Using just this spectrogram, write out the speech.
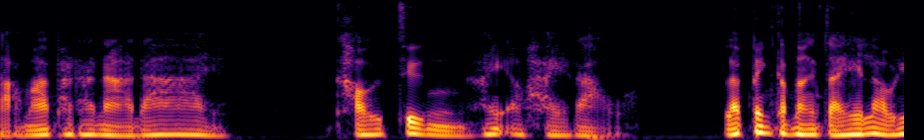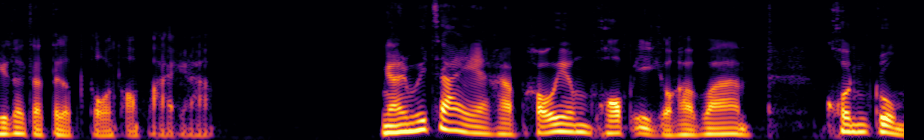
สามารถพัฒนาได้ เขาจึงให้อภัยเรา และเป็นกำลังใจให้เราที่เราจะเติบโตต่อไปครับ งานวิจัยครับเขายังพบอีกครับว่า คนกลุ่ม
